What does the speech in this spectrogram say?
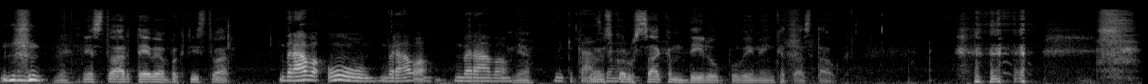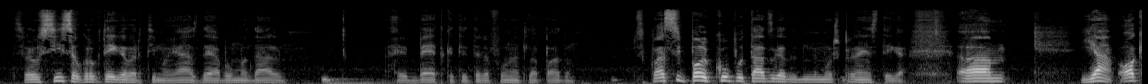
Ne, ne stvar tebe, ampak ti stvar. Bravo, uh, bravo, bravo. Ja. V skoraj vsakem delu povem enkrat ta stavek. vsi se okrog tega vrtimo, ja, zdaj ja bomo dal, hej, bed, ki ti je telefon na tla padel. Kva si pol kupu tacga, da ne moreš prenesti tega. Um, ja, ok,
